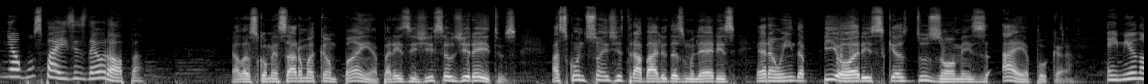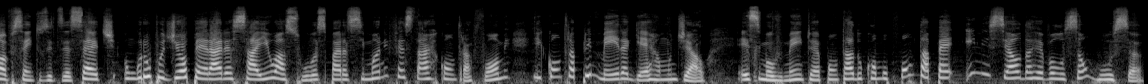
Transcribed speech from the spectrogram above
e em alguns países da Europa. Elas começaram uma campanha para exigir seus direitos. as condições de trabalho das mulheres eram ainda piores que as dos homens à época. Em 1917, um grupo de operárias saiu às ruas para se manifestar contra a fome e contra a Primeira Guerra Mundial. Esse movimento é apontado como o pontapé inicial da Revolução Russa.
